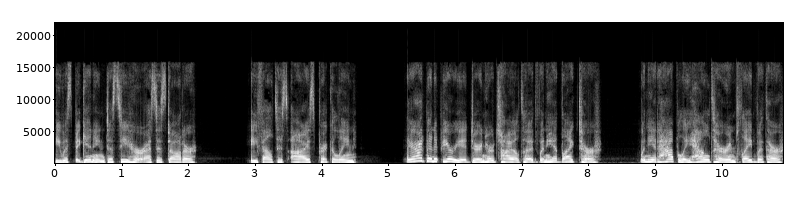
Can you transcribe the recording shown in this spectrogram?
he was beginning to see her as his daughter. He felt his eyes prickling. There had been a period during her childhood when he had liked her, when he had happily held her and played with her.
